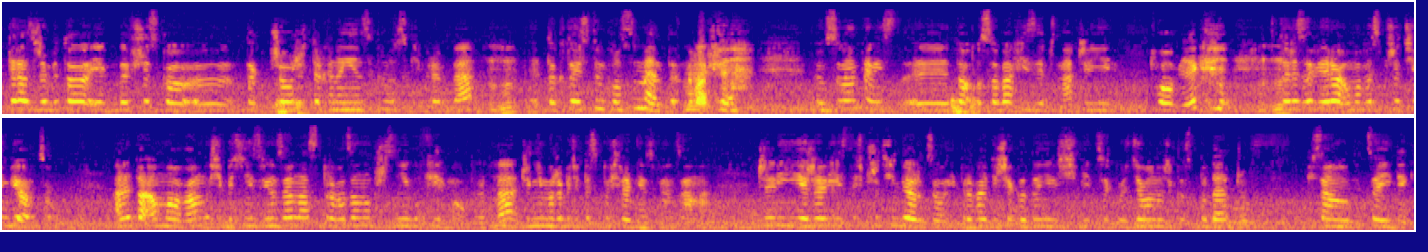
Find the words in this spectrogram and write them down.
I teraz, żeby to jakby wszystko e, tak przełożyć trochę na język ludzki, prawda? Mhm. To kto jest tym konsumentem? No właśnie. Konsumentem jest e, to osoba fizyczna, czyli człowiek, Mhm. który zawiera umowę z przedsiębiorcą. Ale ta umowa musi być niezwiązana z prowadzoną przez niego firmą, prawda? Mhm. Czyli nie może być bezpośrednio związana. Czyli jeżeli jesteś przedsiębiorcą i prowadzisz jako Daniel Siwiec jakąś działalność gospodarczą wpisaną do CIDG,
